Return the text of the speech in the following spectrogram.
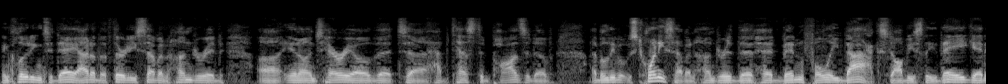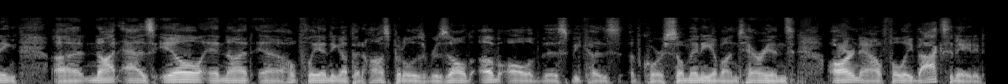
including today out of the 3,700 in Ontario that have tested positive. I believe it was 2,700 that had been fully vaccinated waxed. Obviously, they getting uh, not as ill and not uh, hopefully ending up in hospital as a result of all of this because, of course, so many of Ontarians are now fully vaccinated.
